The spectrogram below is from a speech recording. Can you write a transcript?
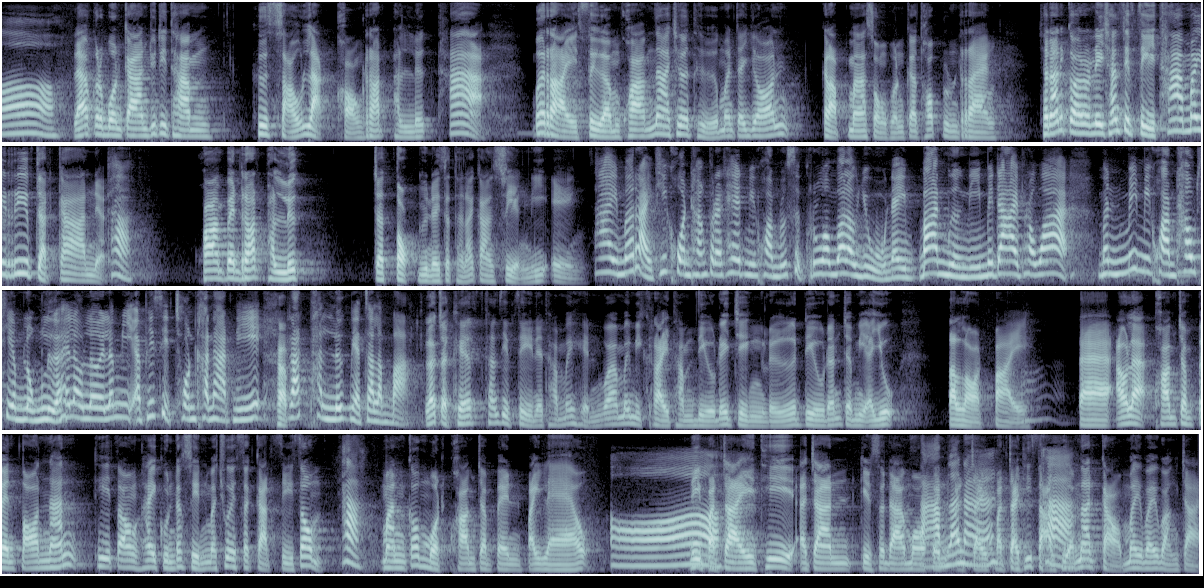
แล้วกระบวนการยุติธรรมคือเสาหลักของรัฐพันลึก ถ้าเมื่อไหร่เสื่อมความน่าเชื่อถือ มันจะย้อนกลับมาส่งผลกระทบรุนแรง ฉะนั้นกรณีชั้น 14 ถ้าไม่รีบจัดการเนี่ย ค่ะความเป็นรัฐพันลึกจะตกอยู่ในสถานการณ์เสี่ยงนี้เอง ใช่เมื่อไหร่ที่คนทั้งประเทศมีความรู้สึกร่วมว่าเราอยู่ในบ้านเมืองนี้ไม่ได้ เพราะว่ามันไม่มีความเท่าเทียมหลงเหลือให้เราเลย และมีอภิสิทธิ์ชนขนาดนี้ ครับรัฐพันลึกเนี่ยจะลำบาก แล้วจากเคสชั้น14เนี่ยทำให้เห็นว่าไม่มีใครทำดีลได้จริง หรือดีลนั้นจะมีอายุตลอดไป แต่เอาละความจำเป็นตอนนั้นที่ต้องให้คุณทักษิณมาช่วยสกัดสีส้มค่ะมันก็หมดความจำเป็นไปแล้วอ๋อนี่ปัจจัยที่อาจารย์กฤษดามองสามเป็นแล้วปัจนะจัยปัจจัยที่3ค่ะคืออำนาจเก่าไม่ไว้วางใจ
